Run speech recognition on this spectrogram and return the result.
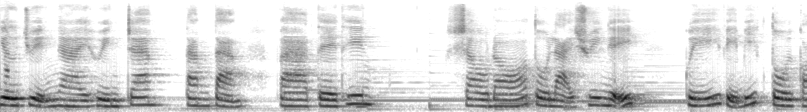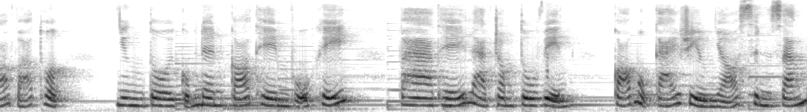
như chuyện ngài Huyền Trang, Tam Tạng và Tề Thiên. Sau đó tôi lại suy nghĩ, quý vị biết tôi có võ thuật, nhưng tôi cũng nên có thêm vũ khí, và thế là trong tu viện có một cái rìu nhỏ xinh xắn.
